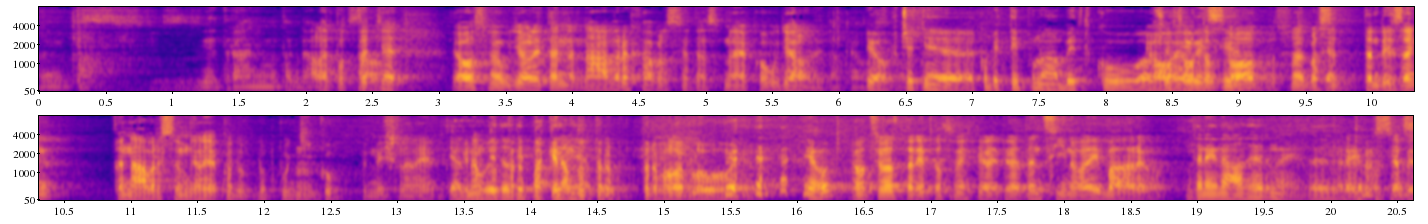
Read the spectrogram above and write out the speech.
nevím, s větráním a tak dále. V podstatě, no Jo, jsme udělali ten návrh a vlastně ten jsme jako udělali. Tak jo, jo včetně jakoby typu nábytku a všech jo, jo, věcí. No, jsme vlastně ten design, ten návrh jsme měli jako do, do puntíku hmm. vymyšlený. Taky nám, to, tr- taky nám to tr- trvalo dlouho. jo. jo. třeba tady to jsme chtěli, tyhle, ten cínový bar, jo. Ten je nádherný. To je, který prostě, aby,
